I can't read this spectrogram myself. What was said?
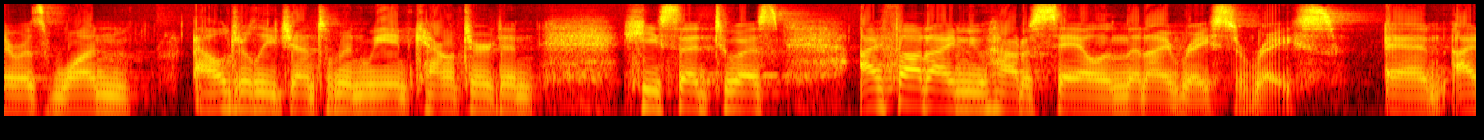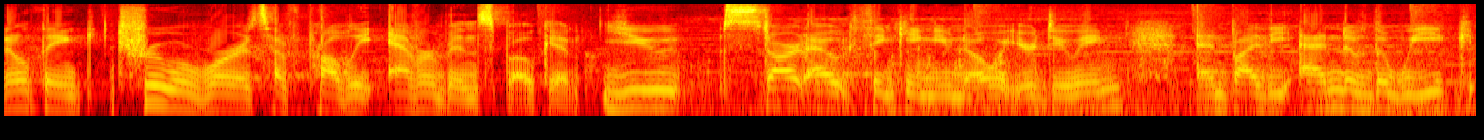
there was one elderly gentleman we encountered and he said to us i thought i knew how to sail and then i raced a race. And i don't think truer words have probably ever been spoken. You start out thinking you know what you're doing and by the end of the week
